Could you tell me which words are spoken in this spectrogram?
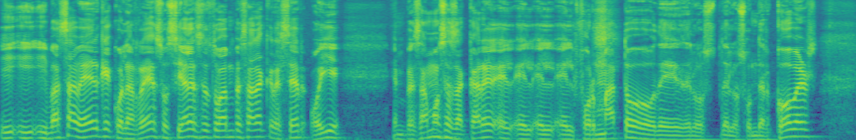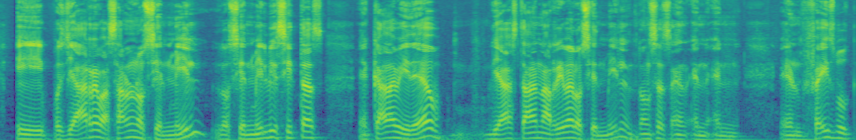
Y, y- y vas a ver que con las redes sociales esto va a empezar a crecer. Oye, empezamos a sacar el, el- el- el formato de, los, de los undercovers y pues ya rebasaron los 100 mil, los 100 mil visitas en cada video, ya están arriba de los 100 mil, entonces en, en- en- en Facebook.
